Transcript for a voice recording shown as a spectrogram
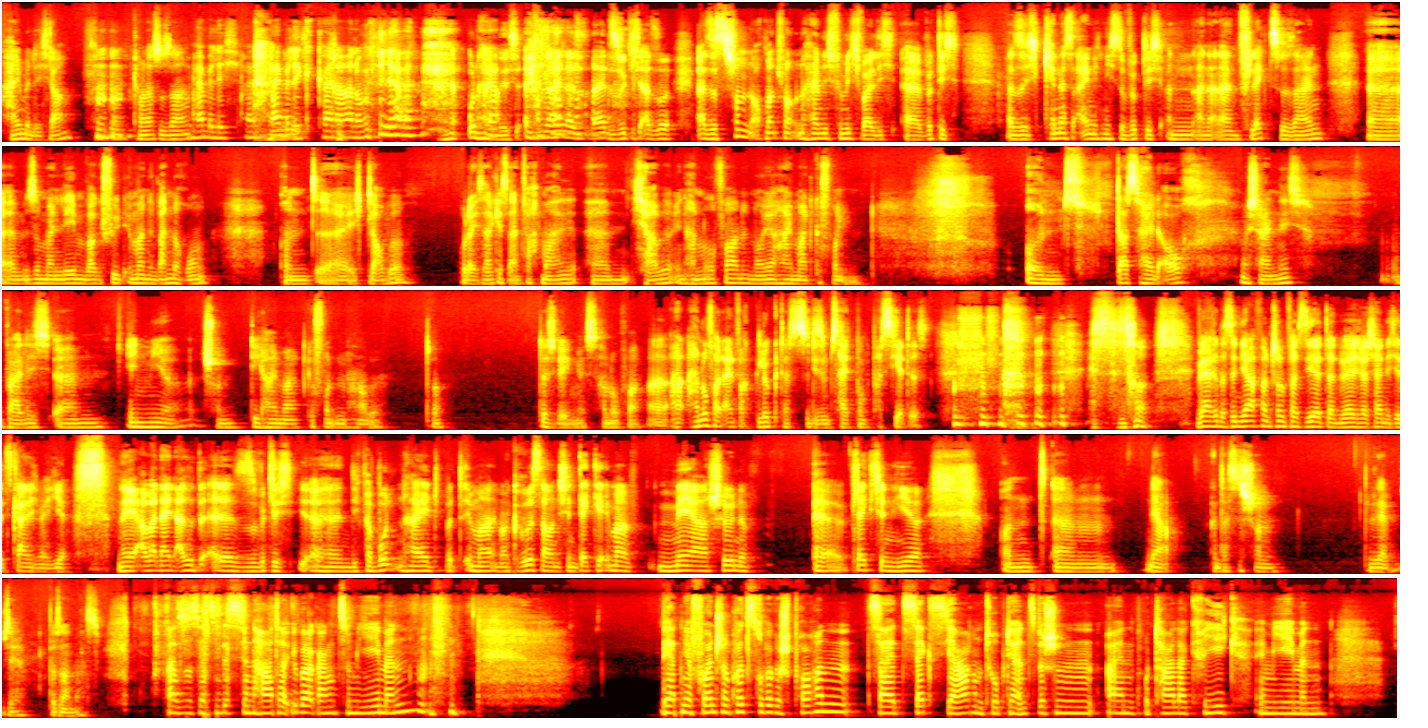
heimelig, ja? Kann man das so sagen? Heimelig, heim, heimelig, keine Ahnung. ja. Unheimlich. Ja. nein, das, nein, das ist wirklich, also, also es ist schon auch manchmal unheimlich für mich, weil ich äh, wirklich, also ich kenne das eigentlich nicht so wirklich, an, an, an einem Fleck zu sein. Äh, so mein Leben war gefühlt immer eine Wanderung. Und äh, ich glaube, oder ich sage jetzt einfach mal, ähm, ich habe in Hannover eine neue Heimat gefunden. Und das halt auch wahrscheinlich, weil ich ähm, in mir schon die Heimat gefunden habe. So. Deswegen ist Hannover. Äh, Hannover hat einfach Glück, dass es zu diesem Zeitpunkt passiert ist. so, wäre das in Japan schon passiert, dann wäre ich wahrscheinlich jetzt gar nicht mehr hier. Nee, aber nein, also, also wirklich, äh, die Verbundenheit wird immer, immer größer und ich entdecke immer mehr schöne äh, Fleckchen hier. Und ähm, ja, das ist schon sehr, sehr besonders. Also es ist jetzt ein bisschen harter Übergang zum Jemen. Wir hatten ja vorhin schon kurz drüber gesprochen. Seit sechs Jahren tobt ja inzwischen ein brutaler Krieg im Jemen.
